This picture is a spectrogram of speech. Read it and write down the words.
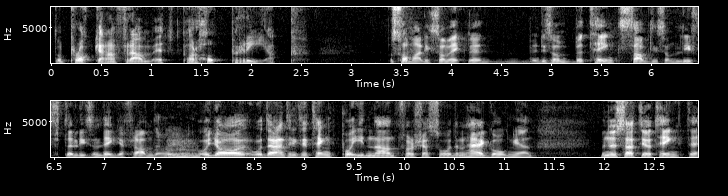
då plockar han fram ett par hopprep. Som han liksom verkligen liksom betänksamt liksom lyfter, liksom lägger fram det. Och, och, jag, och det har jag inte riktigt tänkt på innan först jag såg den här gången. Men nu satt jag och tänkte.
